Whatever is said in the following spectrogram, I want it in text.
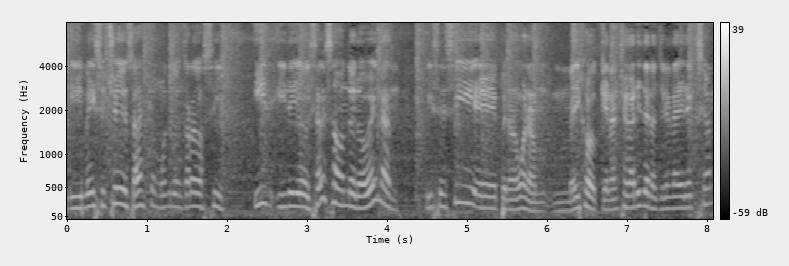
y me dice, che, ¿sabes que murió encargado? Sí. Y, y le digo, ¿sabes a dónde lo velan? Y dice, sí, eh, pero bueno, me dijo que en Ancha Garita no tenía la dirección.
